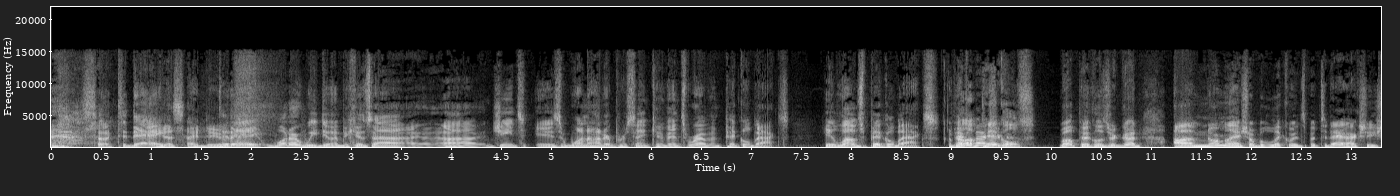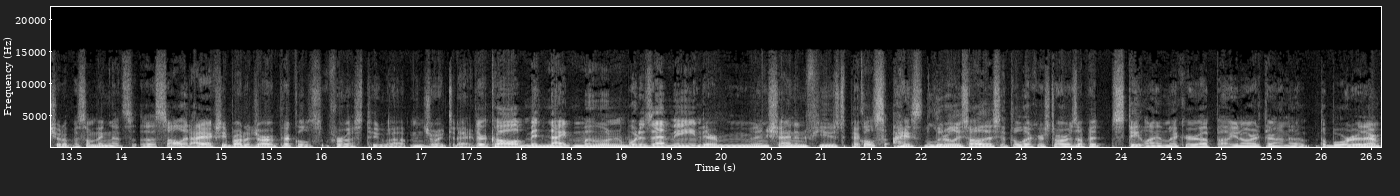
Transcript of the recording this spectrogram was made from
so today, Yes, I do. Today, what are we doing? Because uh, uh, Jeets is 100% convinced we're having picklebacks. He loves picklebacks. I love Picklebacks are pickles. Well, pickles are good. Um, normally I show up with liquids, but today I actually showed up with something that's uh, solid. I actually brought a jar of pickles for us to uh, enjoy today. They're called Midnight Moon. What does that mean? They're moonshine infused pickles. I literally saw this at the liquor store. I was up at State Line Liquor, up uh, you know right there on the, the border there,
